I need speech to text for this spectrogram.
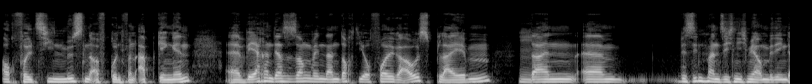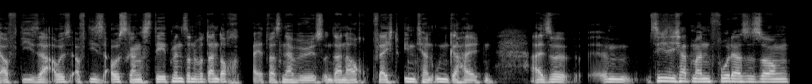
auch vollziehen müssen aufgrund von Abgängen. Äh, während der Saison, wenn dann doch die Erfolge ausbleiben, hm. dann ähm, besinnt man sich nicht mehr unbedingt auf diese Aus, auf dieses Ausgangsstatement, sondern wird dann doch etwas nervös und dann auch vielleicht intern ungehalten. Also ähm, sicherlich hat man vor der Saison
